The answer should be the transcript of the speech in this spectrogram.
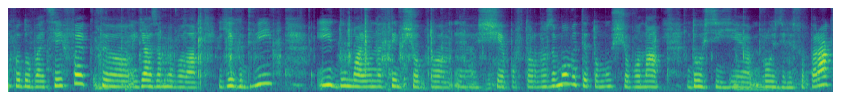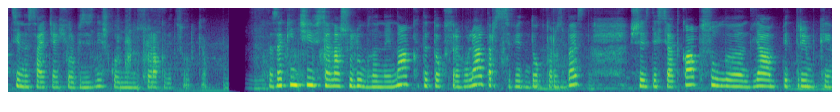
подобається ефект. Я замовила їх дві і думаю над тим, щоб е, ще повторно замовити, тому що вона досі є в розділі суперакції на сайті iHerb зі знижкою мінус 40%. Закінчився наш улюблений НАК Detox Regulators від Doctor's Best 60 капсул е, для підтримки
